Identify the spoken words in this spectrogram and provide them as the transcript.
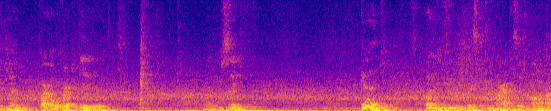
E aqui é o quarto, dele, né? Eu não sei. Grande. Olha ali, filho, parece que tem marca só de mão, tá?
